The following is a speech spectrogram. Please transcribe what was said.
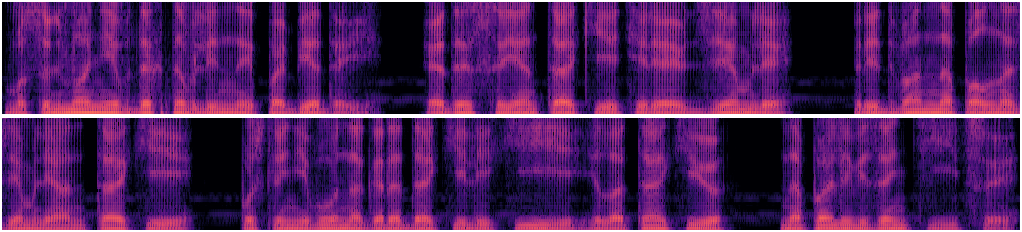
Мусульмане, вдохновленные победой, Эдесса и Антакия теряют земли, Ридван напал на земли Антакии, после него на города Киликии и Латакию напали византийцы.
